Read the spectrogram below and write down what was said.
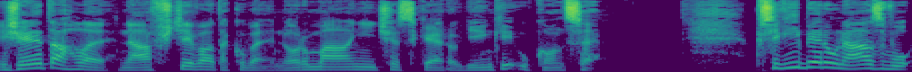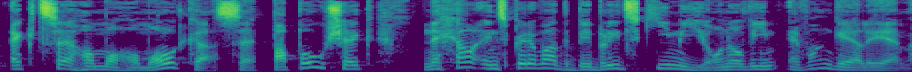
že je tahle návštěva takové normální české rodinky u konce. Při výběru názvu Ekce homo homolka se Papoušek nechal inspirovat biblickým Jonovým evangeliem.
